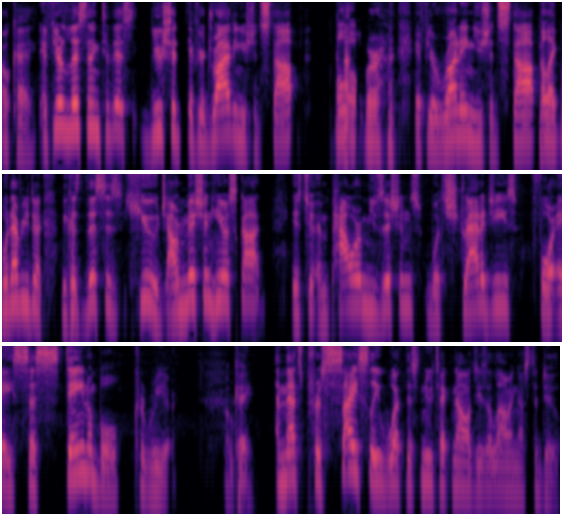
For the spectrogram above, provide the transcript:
okay. If you're listening to this, you should, if you're driving, you should stop, pull over. If you're running, you should stop. Like whatever you do, because this is huge. Our mission here, Scott, is to empower musicians with strategies for a sustainable career. Okay. And that's precisely what this new technology is allowing us to do.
